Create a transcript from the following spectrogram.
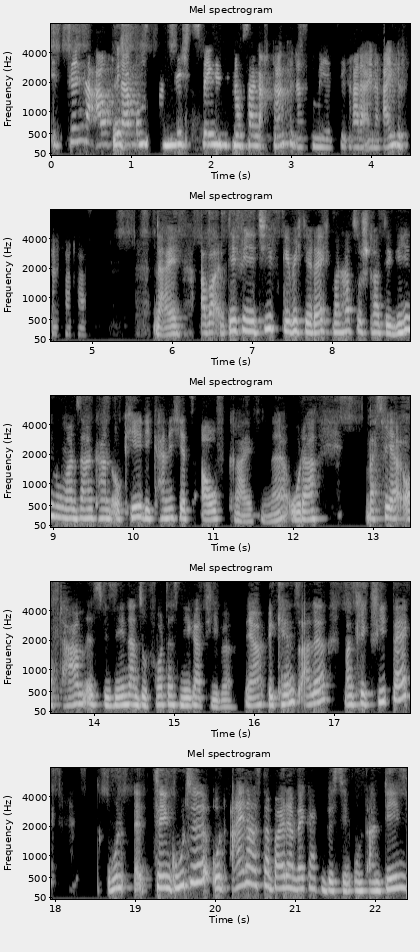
ich finde auch, nicht. da muss man nicht zwingend noch sagen, ach danke, dass du mir jetzt hier gerade eine reingepfeffert hast. Nein, aber definitiv gebe ich dir recht, man hat so Strategien, wo man sagen kann, okay, die kann ich jetzt aufgreifen. Ne? Oder was wir oft haben, ist, wir sehen dann sofort das Negative. Ja, wir kennen es alle, man kriegt Feedback, zehn gute und einer ist dabei, der meckert ein bisschen und an dem,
